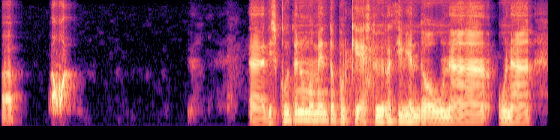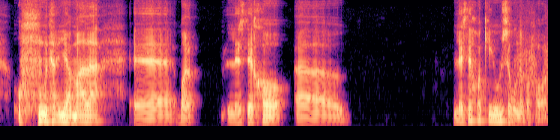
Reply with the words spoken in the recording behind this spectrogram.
Ah. Eh, disculpen un momento porque estoy recibiendo una, una, una llamada. Eh, bueno, les dejo... Ah, les dejo aquí un segundo, por favor.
